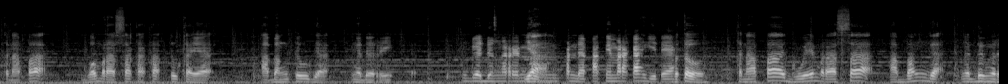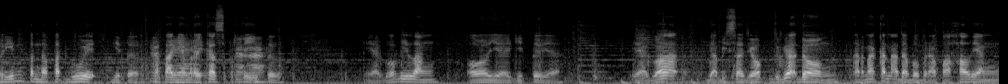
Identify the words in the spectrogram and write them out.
kenapa gua merasa kakak tuh kayak abang tuh gak ngederi nggak dengerin Ya. pendapatnya mereka gitu ya betul kenapa gue merasa abang nggak ngedengerin pendapat gue gitu katanya Oke. mereka seperti Ah. itu ya gue bilang oh ya gitu ya ya gue nggak bisa jawab juga dong karena kan ada beberapa hal yang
